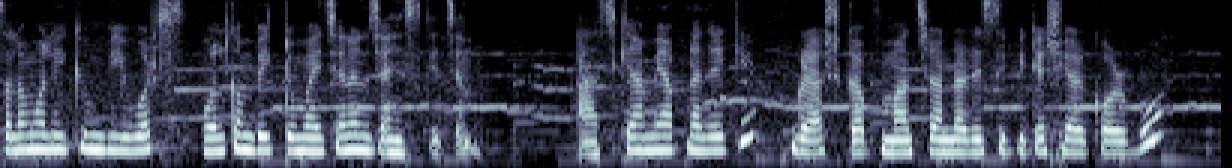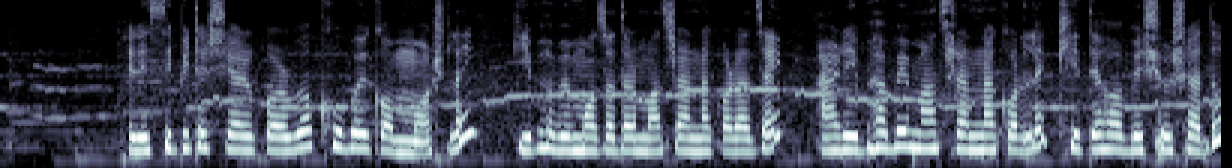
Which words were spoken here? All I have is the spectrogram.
আসসালামু আলাইকুম viewers, welcome back to my channel Jahis kitchen. আজকে আমি আপনাদেরকে গ্রাস কাপ মাছ রান্নার রেসিপিটা শেয়ার করব। রেসিপিটা শেয়ার করব খুবই কম মশলায়, কীভাবে মজাদার মাছ রান্না করা যায় আর এভাবে মাছ রান্না করলে খেতে হবে সুস্বাদু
